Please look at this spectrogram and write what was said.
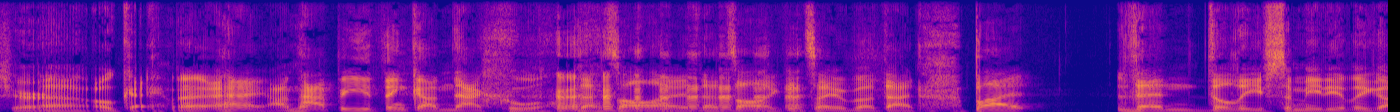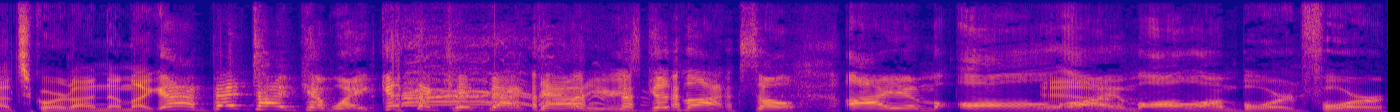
sure. Uh, okay. Uh, hey, I'm happy you think I'm that cool. That's all. I that's all I can say about that. But then the Leafs immediately got scored on. And I'm like, ah, bedtime can wait. Get the kid back down here. He's good luck. So I am all Yeah. I am all on board for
